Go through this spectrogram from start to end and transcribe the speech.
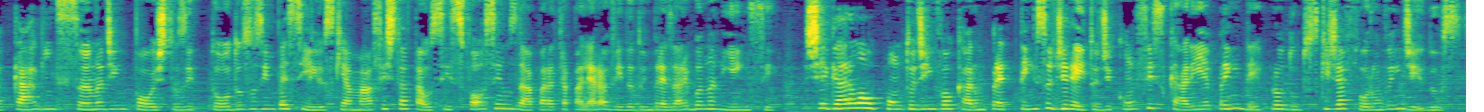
a carga insana de impostos e todos os empecilhos que a máfia estatal se esforça em usar para atrapalhar a vida do empresário bananiense, chegaram ao ponto de invocar um pretenso direito de confiscar e apreender produtos que já foram vendidos,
